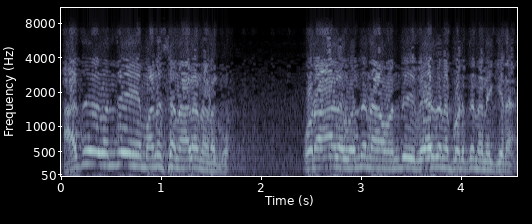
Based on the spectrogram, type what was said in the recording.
அது வந்து மனுஷனால நடக்கும். ஒரு ஆளை வந்து நான் வந்து வேதனைப்படுத்த நினைக்கிறேன்.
